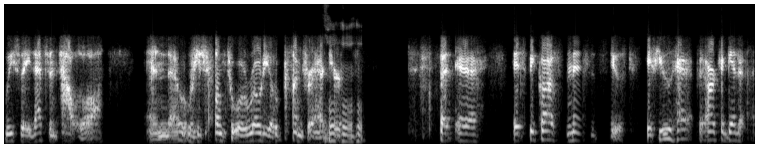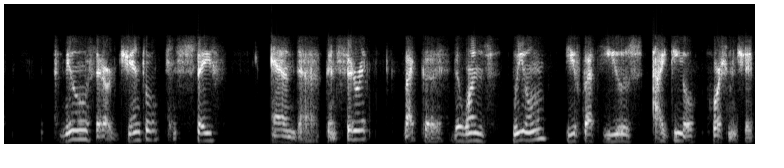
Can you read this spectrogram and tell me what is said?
We say that's an outlaw, and uh, we sell to a rodeo contractor. but uh, it's because methods used. If you have, are to get a, mules that are gentle and safe and uh, considerate, like uh, the ones we own, you've got to use ideal horsemanship.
